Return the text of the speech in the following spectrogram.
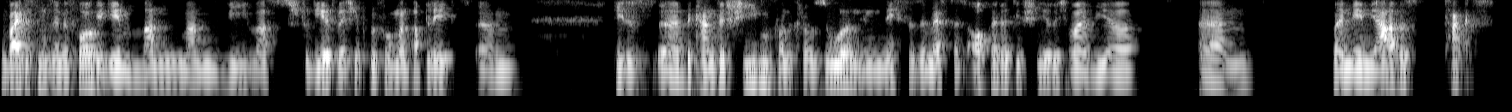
im weitesten Sinne vorgegeben, wann man wie was studiert, welche Prüfung man ablegt. Ähm, dieses äh, bekannte Schieben von Klausuren in nächste Semester ist auch relativ schwierig, weil wir, ähm, weil wir im Jahrestakt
